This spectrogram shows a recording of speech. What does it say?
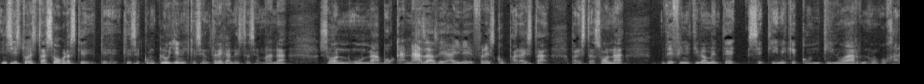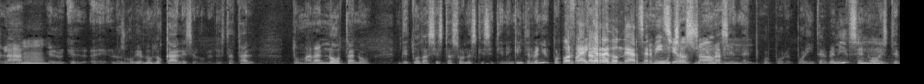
insisto, estas obras que, que- que se concluyen y que se entregan esta semana son una bocanada de aire fresco para esta, para esta zona. Definitivamente se tiene que continuar, ¿no? Ojalá el- el, eh, los gobiernos locales, el gobierno estatal, tomaran nota, ¿no? De todas estas zonas que se tienen que intervenir. Porque, Porque hay que redondear servicios, muchas ¿no? zonas Ujú. en- por, por- por intervenirse, ¿no? Este,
